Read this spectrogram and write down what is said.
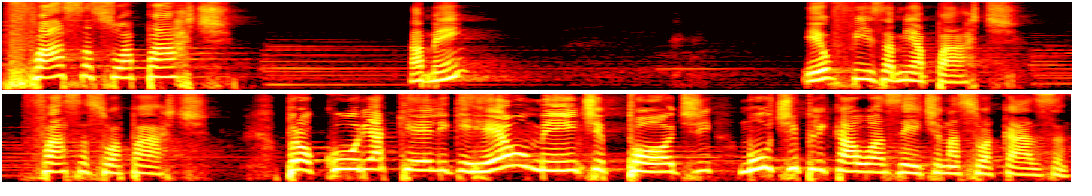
Faça a sua parte. Amém? Eu fiz a minha parte. Faça a sua parte. Procure aquele que realmente pode multiplicar o azeite na sua casa.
